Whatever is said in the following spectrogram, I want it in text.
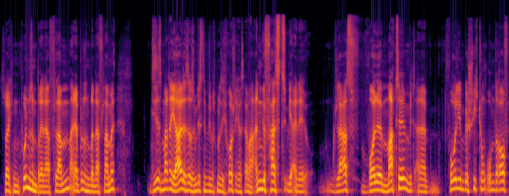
solchen Bunsenbrennerflammen, einer Bunsenbrennerflamme, dieses Material, das ist also ein bisschen, wie muss man sich vorstellen, ich habe es einmal angefasst, wie eine Glaswolle Matte mit einer Folienbeschichtung obendrauf,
